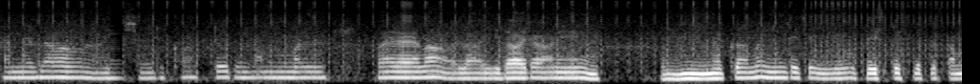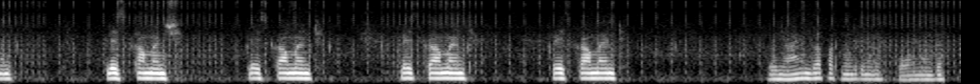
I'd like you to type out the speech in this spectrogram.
തണലായി. കാട്ടൊരു നമ്മൾ പരനാളായി. ഇതാരാണ്? ഒന്ന് കമന്റ് ചെയ്യൂ. Please please please please comment please comment please comment please comment please comment ഞാനെന്താ പറഞ്ഞുകൊണ്ടിരിക്കുന്നത്? പോകുന്നത്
